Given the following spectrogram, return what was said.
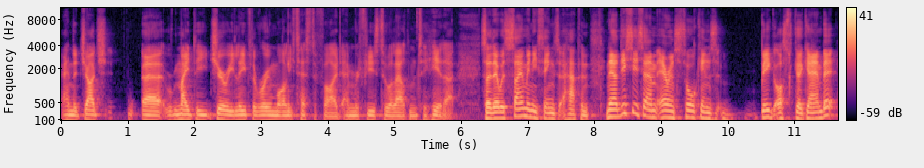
and the judge uh, made the jury leave the room while he testified and refused to allow them to hear that. So there were so many things that happened. Now, this is um, Aaron Sorkin's big Oscar gambit.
